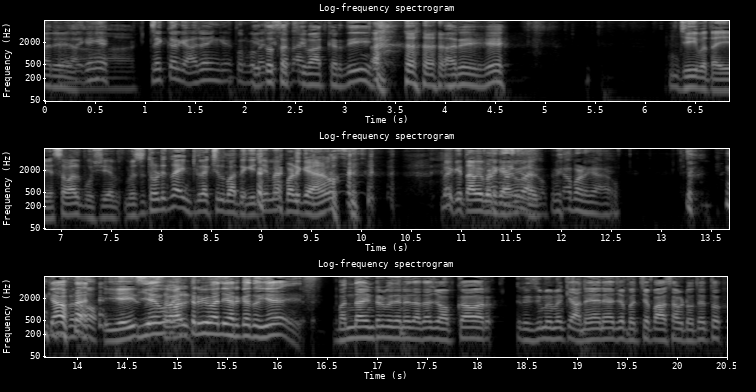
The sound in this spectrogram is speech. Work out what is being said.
अरे देखेंगे। क्लिक करके आ जाएँगे तो उनको ये तो सच्ची बात कर दी। अरे ये। जी बताइए सवाल पूछिए। मुझसे थोड़ी ना इंटेलेक्चुअल बातें कीजिए मैं पढ़ के आया हूँ। मैं किताबें पढ़ के आया हूँ। क्या पढ़ गया हो? क्या बताओ। यही ये सवाल इंटरव्यू वाली हरकत हुई है। बंदा इंटरव्यू देने जाता है जॉब का और रिज्यूमे में क्या नया नया जब बच्चे पास आउट होते हैं तो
